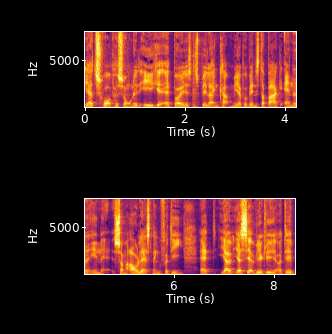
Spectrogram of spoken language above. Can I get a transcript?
Jeg tror personligt ikke, at Bøjlesen spiller en kamp mere på venstre bak, andet end som aflastning, fordi at jeg, jeg ser virkelig, og det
